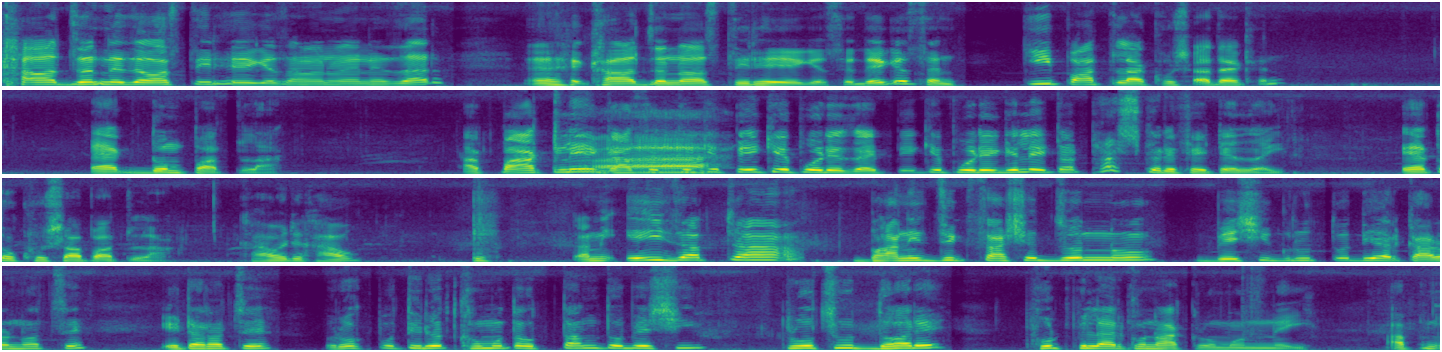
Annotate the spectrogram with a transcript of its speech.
খাওয়ার জন্য যে অস্থির হয়ে গেছে আমার ম্যানেজার খাওয়ার জন্য অস্থির হয়ে গেছে। দেখেছেন? কি পাতলা খোসা দেখেন? একদম পাতলা। আর পাকলে গাছের থেকে পেকে পড়ে যায়। পেকে পড়ে গেলে এটা ঠাস করে ফেটে যায়। এত খোসা পাতলা। খাও এটা খাও। আমি এই জাতটা বাণিজ্যিক চাষের জন্য বেশি গুরুত্ব দেওয়ার কারণ হচ্ছে এটার হচ্ছে রোগ প্রতিরোধ ক্ষমতা অত্যন্ত বেশি প্রচুর ধরে ফুট ফিলার কোনো আক্রমণ নেই। আপনি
